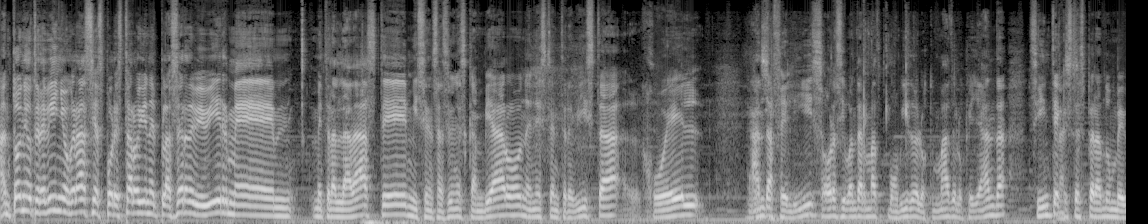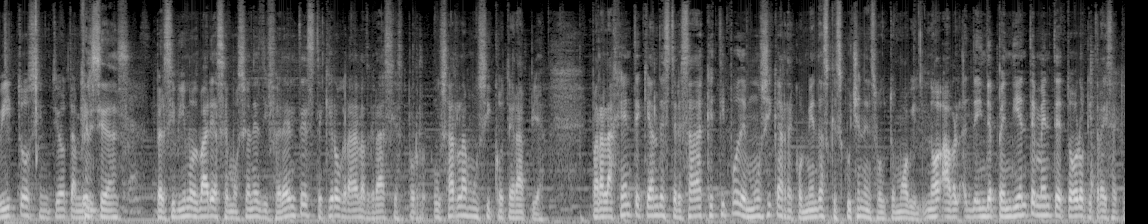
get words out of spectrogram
Antonio Treviño, gracias por estar hoy en el placer de vivir. Me, me trasladaste, mis sensaciones cambiaron en esta entrevista. Joel anda feliz, ahora sí va a andar más movido de lo que más de lo que ya anda. Cintia que está esperando un bebito, sintió también Felicidades. percibimos varias emociones diferentes. Te quiero dar las gracias por usar la musicoterapia. Para la gente que anda estresada, ¿qué tipo de música recomiendas que escuchen en su automóvil? No, independientemente de todo lo que traes aquí.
